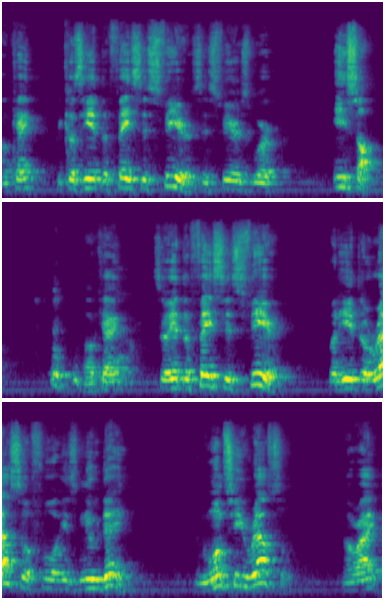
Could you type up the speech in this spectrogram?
Okay? Because he had to face his fears. His fears were Esau. Okay? So he had to face his fear, but he had to wrestle for his new day. And once he wrestled, all right,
